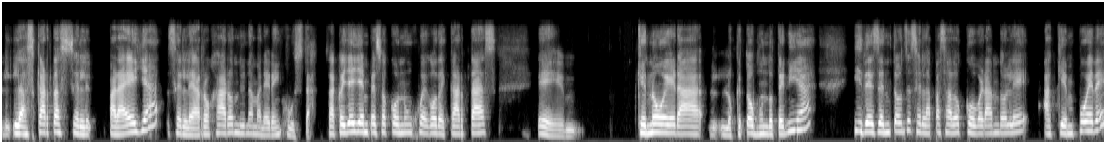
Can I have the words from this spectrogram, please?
las cartas para ella se le arrojaron de una manera injusta. O sea, que ella ya empezó con un juego de cartas eh, que no era lo que todo el mundo tenía y desde entonces se la ha pasado cobrándole a quien puede,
